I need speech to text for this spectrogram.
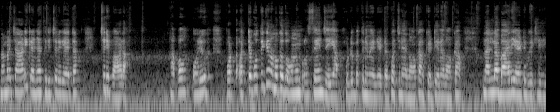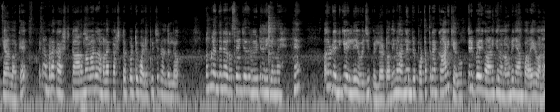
നമ്മൾ ചാടിക്കഴിഞ്ഞാൽ തിരിച്ചൊരു കയറ്റം ഇച്ചിരി പാടാം. അപ്പം ഒരു പൊട്ട ഒറ്റബുദ്ധിക്ക് നമുക്ക് തോന്നും റിസൈൻ ചെയ്യാം. കുടുംബത്തിന് വേണ്ടിയിട്ട് കൊച്ചിനെ നോക്കാം കെട്ടിയനെ നോക്കാം. നല്ല ഭാര്യയായിട്ട് വീട്ടിലിരിക്കാമെന്നൊക്കെ പിന്നെ നമ്മുടെ കഷ്ട കാരണവന്മാർ നമ്മളെ കഷ്ടപ്പെട്ട് പഠിപ്പിച്ചിട്ടുണ്ടല്ലോ. നമ്മൾ എന്തിനാ റിസൈൻ ചെയ്ത് വീട്ടിലിരിക്കുന്നേ? ഏഹ് അതുകൊണ്ട് എനിക്ക് വലിയ യോജിപ്പില്ല കേട്ടോ. നിങ്ങൾ അങ്ങനെ ഒരു പൊട്ടത്തരം കാണിക്കരുത്. ഒത്തിരി പേര് കാണിക്കുന്നുണ്ട്. അതുകൊണ്ട് ഞാൻ പറയുവാണ്.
